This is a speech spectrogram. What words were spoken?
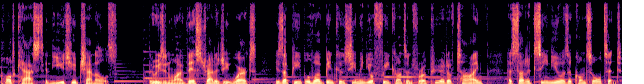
podcasts and YouTube channels. The reason why this strategy works is that people who have been consuming your free content for a period of time have started seeing you as a consultant,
